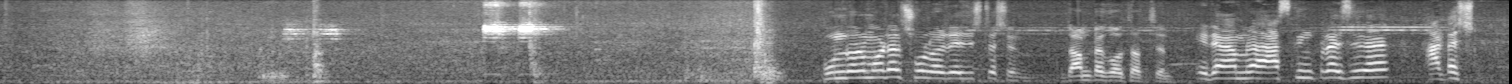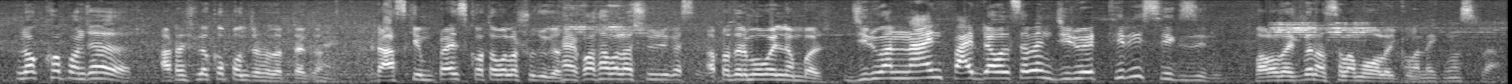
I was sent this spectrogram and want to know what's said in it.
পনেরো মডেল ষোলো রেজিস্ট্রেশন দামটা কত চাচ্ছেন? এটা আমরা আস্কিং প্রাইসে আঠাশ লক্ষ পঞ্চাশ হাজার। আঠাশ লক্ষ পঞ্চাশ হাজার টাকা। হ্যাঁ। এটা আস্কিং প্রাইস কথা বলার সুযোগ আছে? হ্যাঁ কথা বলার সুযোগ আছে। আপনাদের mobile number zero one nine five double seven zero eight three six zero. ভালো থাকবেন আসসালামু আলাইকুম। ওয়ালাইকুম আসসালাম।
